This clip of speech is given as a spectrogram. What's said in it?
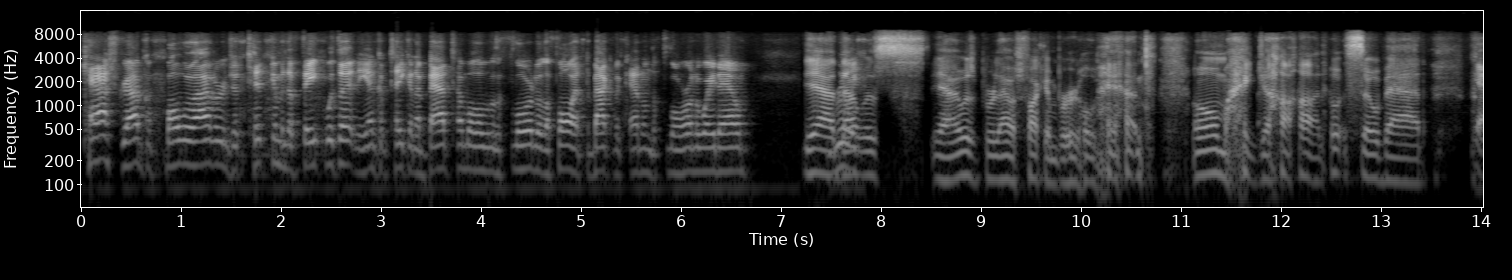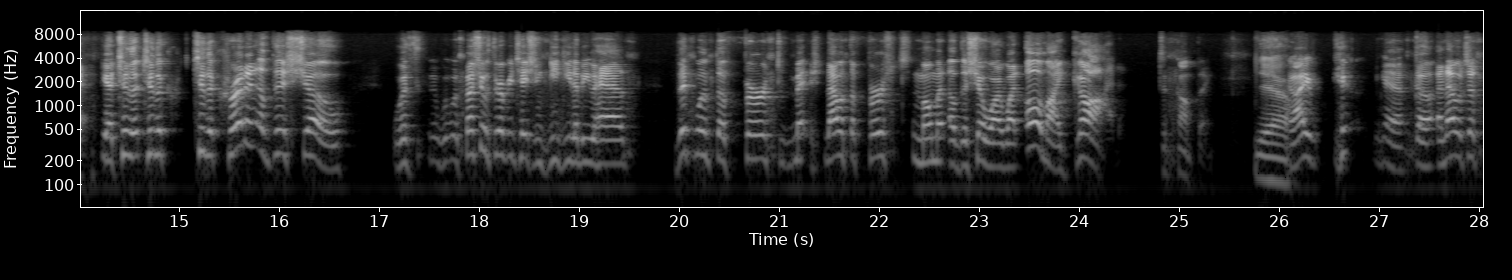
Cash grabs a smaller ladder and just hits him in the face with it, and he ends up taking a bad tumble over the floor to the fall at the back of the head on the floor on the way down. Yeah, Really- that was yeah, it was that was fucking brutal, man. oh my god, it was so bad. Yeah, yeah. To the to the to the credit of this show, with especially with the reputation CZW had, this was the first. That was the first moment of the show where I went, "Oh my god!" to something. Yeah, And I, yeah, and that was just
